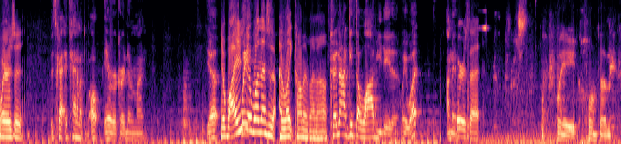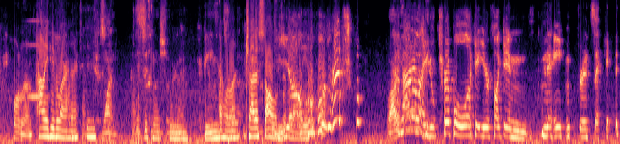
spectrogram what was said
Where is it? It's kind. It's kind of at the. Oh, error occurred. Never mind. Yep. Yeah, why is Wait. there one that says I like cum in my mouth? Could not get the lobby data. Wait, what? I'm in. Where is that? Wait, hold on. Hold on. How many people are in there? One. It's just me and Sugar Hold on. Try to stall him so they don't leave. Yo, that's. Why are you I had to wearing a like triple look at your fucking name for a second.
